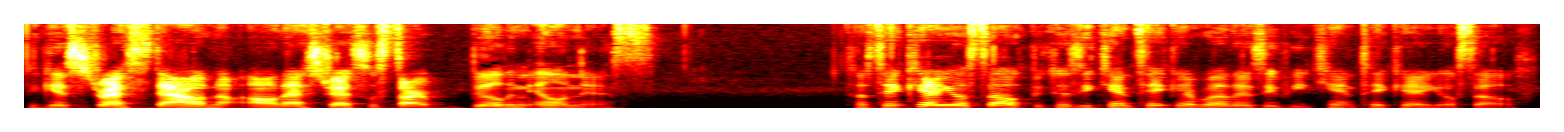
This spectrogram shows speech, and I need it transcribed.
You get stressed out, and all that stress will start building illness. So take care of yourself because you can't take care of others if you can't take care of yourself.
